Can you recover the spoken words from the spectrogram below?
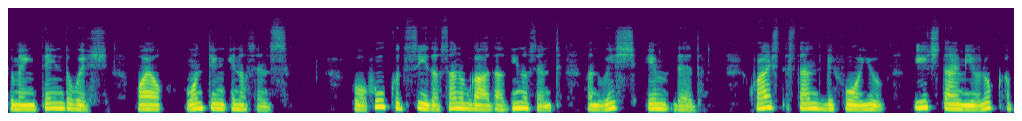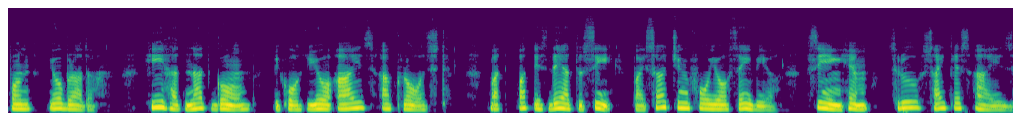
to maintain the wish, while wanting innocence? For who could see the Son of God as innocent and wish him dead? Christ stands before you each time you look upon your brother. He has not gone because your eyes are closed. But what is there to see by searching for your Savior, seeing him through sightless eyes?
